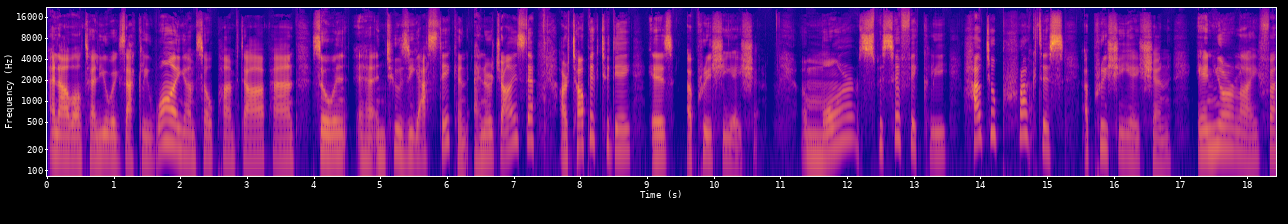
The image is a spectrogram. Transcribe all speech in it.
And I will tell you exactly why I'm so pumped up and so uh, enthusiastic and energized. Our topic today is appreciation. More specifically, how to practice appreciation in your life uh,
